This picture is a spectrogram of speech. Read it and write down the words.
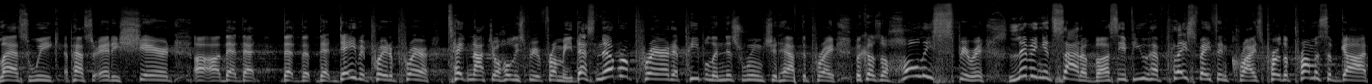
Last week, Pastor Eddie shared uh, uh, that, that, that, that, that David prayed a prayer, Take not your Holy Spirit from me. That's never a prayer that people in this room should have to pray because the Holy Spirit living inside of us, if you have placed faith in Christ, per the promise of God,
